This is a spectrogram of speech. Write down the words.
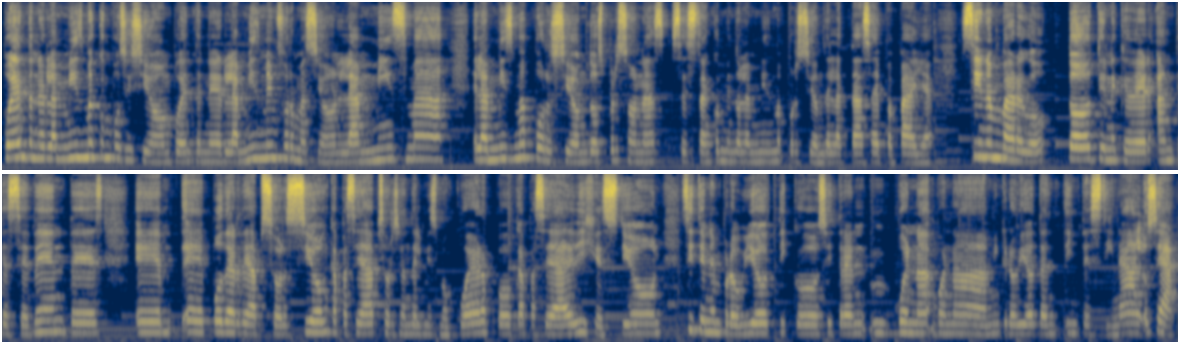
pueden tener la misma composición, pueden tener la misma información, la misma, la misma porción, dos personas se están comiendo la misma porción de la taza de papaya. Sin embargo, todo tiene que ver antecedentes, eh, eh, poder de absorción, capacidad de absorción del mismo cuerpo, capacidad de digestión, si tienen probióticos, si traen buena, buena microbiota intestinal, o sea,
